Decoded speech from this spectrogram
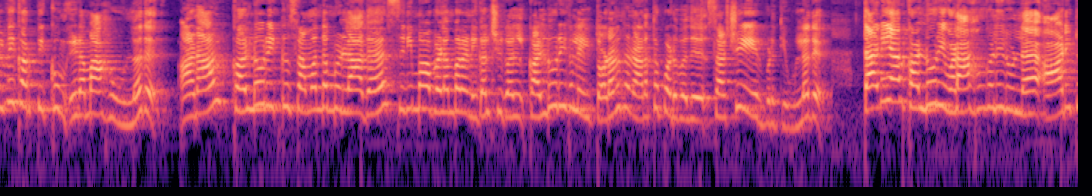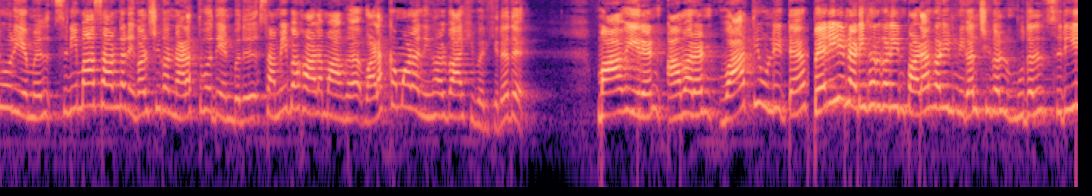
கல்வி கற்பிக்கும் இடமாக உள்ளது. ஆனால் கல்லூரிக்கு சம்பந்தமில்லாத சினிமா விளம்பர நிகழ்ச்சிகள் கல்லூரிகளில் தொடர்ந்து நடத்தப்படுவது சர்ச்சையை ஏற்படுத்தியுள்ளது. தனியார் கல்லூரி வளாகங்களில் உள்ள ஆடிட்டோரியமில் சினிமா சார்ந்த நிகழ்ச்சிகள் நடத்துவது என்பது சமீப காலமாக வழக்கமான நிகழ்வாகி வருகிறது. மாவீரன் அமரன் வாத்தி உள்ளிட்ட பெரிய நடிகர்களின் படங்களின் நிகழ்ச்சிகள் முதல் சிறிய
